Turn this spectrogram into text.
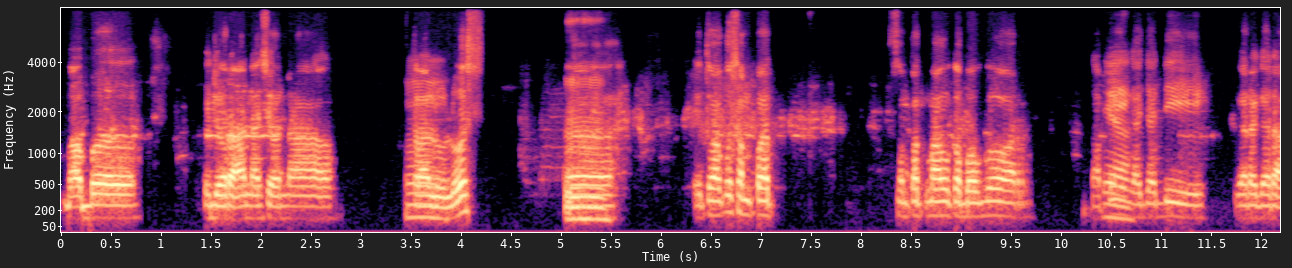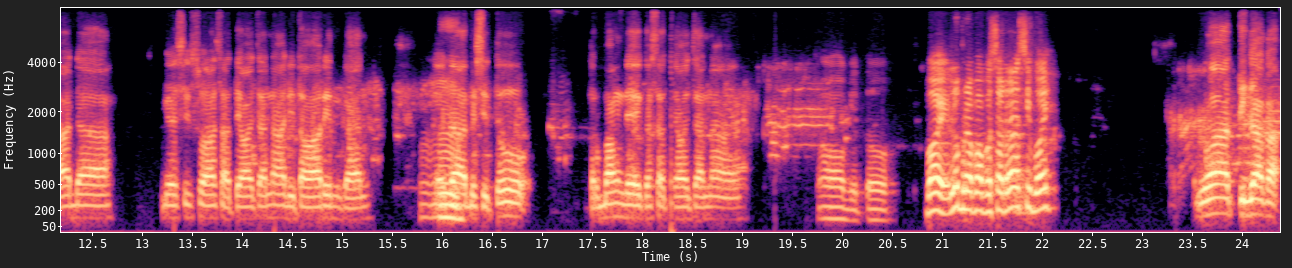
bubble kejuaraan nasional. Setelah Hmm. lulus Hmm. Eh, itu aku sempat sempat mau ke Bogor tapi Iya. nggak jadi gara-gara ada beasiswa Satya Wacana ditawarin kan Mm-mm. Ya udah habis itu terbang deh ke Satya Wacana Oh gitu. Boy, lu berapa bersaudara sih, Boy? gua tiga kak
